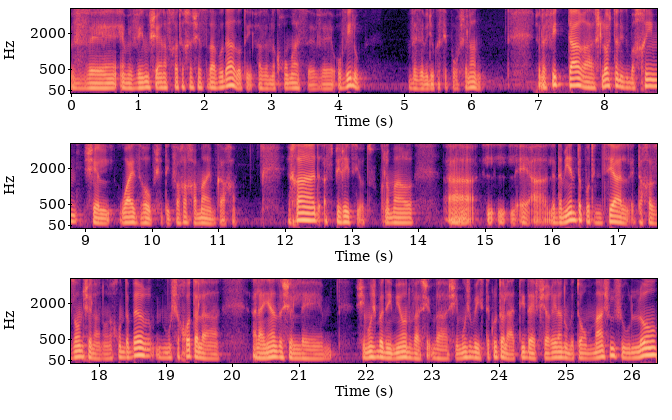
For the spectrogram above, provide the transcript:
והם הבינו שאין אף אחד אחר שיעשה את העבודה הזאת, אז הם לקחו מעשה והובילו. וזה בדיוק הסיפור שלנו. עכשיו, לפי טרה, שלושת הנדבכים של wise hope, של תקווה חכמה, הם ככה. אחד, אספיריציות, כלומר, לדמיין את הפוטנציאל, את החזון שלנו. אנחנו נדבר ממושכות על, על העניין הזה של אה, שימוש בדמיון והשימוש בהסתכלות על העתיד האפשרי לנו בתור משהו שהוא לא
